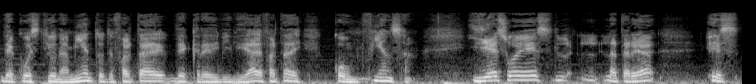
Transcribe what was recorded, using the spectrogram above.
de cuestionamientos, de falta de, de credibilidad, de falta de confianza. Y eso es, la, la tarea es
